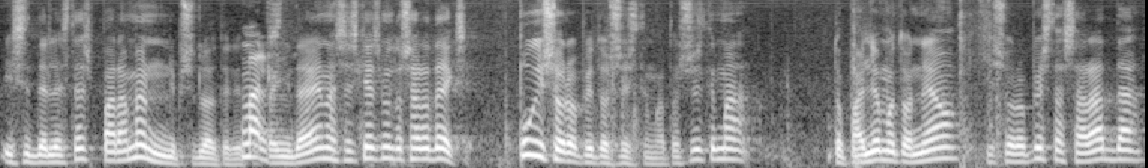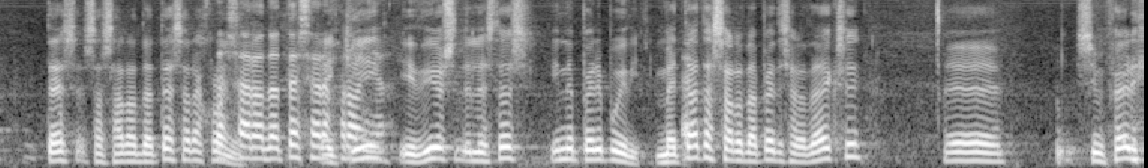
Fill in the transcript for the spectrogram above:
οι συντελεστές παραμένουν υψηλότεροι. Μάλιστα. Το 51 σε σχέση με το 46. Πού ισορροπεί το σύστημα; Το σύστημα, το παλιό με το νέο, ισορροπεί στα 44, στα 44 χρόνια. 44 Εκεί χρόνια. οι δύο συντελεστές είναι περίπου ίδιοι. Μετά τα 45-46 ε, συμφέρει,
